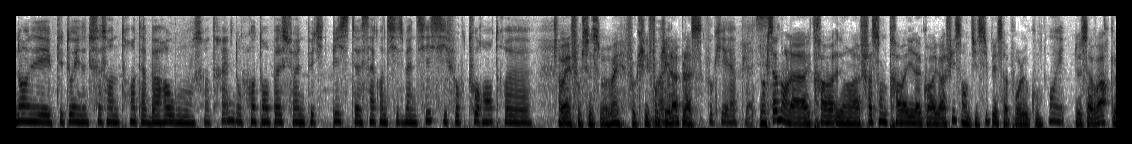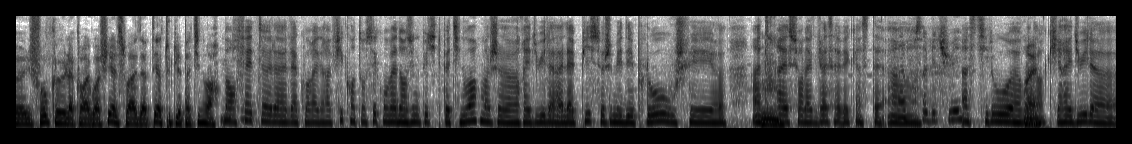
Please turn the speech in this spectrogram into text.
Nous, on est plutôt une 60-30 à Barra où on s'entraîne. Donc, quand on passe sur une petite piste 56-26, il faut que tout rentre. euh, Ouais, faut que ce soit, ouais, faut qu'il faut qu'il y ait Voilà. la place. faut qu'il y ait la place. Donc ça, dans la, dans la façon de travailler la chorégraphie, c'est anticipé ça pour le coup. Oui. De savoir qu'il faut que la chorégraphie, elle soit adaptée à toutes les patinoires. Bah, en fait, euh, la, la chorégraphie, quand on sait qu'on va dans une petite patinoire, moi, je réduis la, la piste, je mets des plots ou je fais euh, un Hmm. trait sur la glace avec un, Ouais, un stylo euh, voilà, Ouais. qui réduit la.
